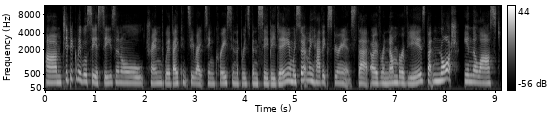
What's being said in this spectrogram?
Um, typically, we'll see a seasonal trend where vacancy rates increase in the Brisbane CBD, and we certainly have experienced that over a number of years, but not in the last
